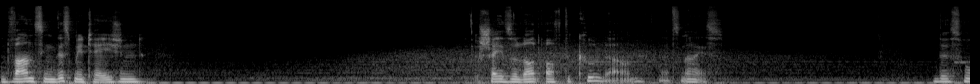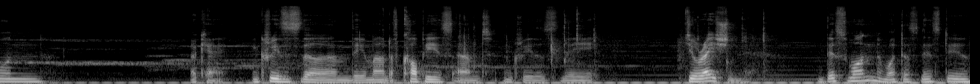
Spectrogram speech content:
advancing this mutation shaves a lot off the cooldown. That's nice. This one... Okay, increases the, um, the amount of copies and increases the duration. This one, what does this do?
